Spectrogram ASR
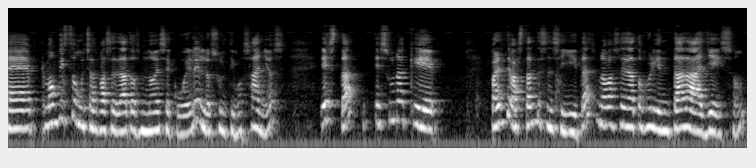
Eh, hemos visto muchas bases de datos no SQL en los últimos años. Esta es una que parece bastante sencillita, es una base de datos orientada a JSON,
